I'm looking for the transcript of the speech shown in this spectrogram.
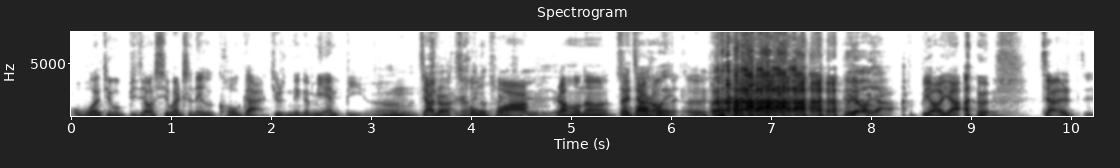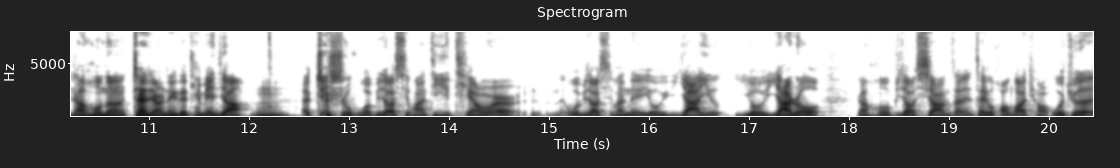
我就比较喜欢吃那个口感，就是那个面饼，嗯。加点葱花脆脆，然后呢再加上那呃 不要压，不要压，加然后呢蘸点那个甜面酱，嗯，呃，这是我比较喜欢。第一甜味儿，我比较喜欢那有鸭肉有鸭肉，然后比较香，咱再有黄瓜条，我觉得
